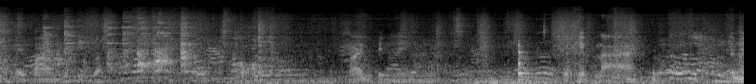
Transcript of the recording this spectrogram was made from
ทำไมปลายมันไม่ติดวะป ลายมันเป็นอะไรจะเข็บหนาใช่ไหม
